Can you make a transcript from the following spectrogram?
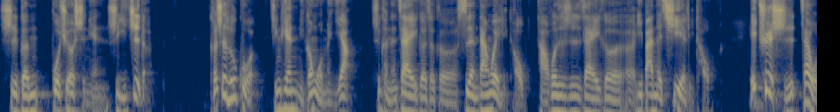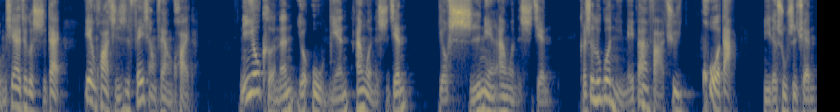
是跟过去二十年是一致的。可是如果今天你跟我们一样，是可能在一个这个私人单位里头，好，或者是在一个呃一般的企业里头，诶，确实在我们现在这个时代，变化其实是非常非常快的。你有可能有五年安稳的时间，有十年安稳的时间。可是如果你没办法去扩大你的舒适圈，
